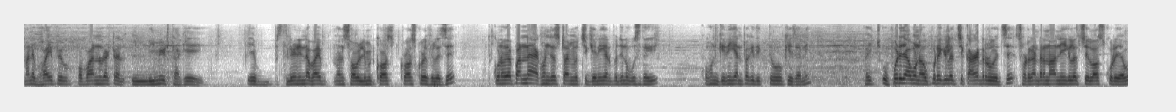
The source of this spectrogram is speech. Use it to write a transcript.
মানে ভয় পে- পাওয়ানোর একটা লিমিট থাকে। এ সিলিন্ডি না ভাই মানে সব লিমিট ক্রস ক্রস করে ফেলেছে। কোনো ব্যাপার না, এখন জাস্ট আমি হচ্ছে জ্ঞান পাওয়ার জন্য বসে থাকি। কখন জ্ঞানী জ্ঞান পাখি দেখতে হব কে জানি। ভাই, উপরে যাব না, উপরে গেলে হচ্ছে কাকাটা রয়েছে, শর্টগানটা না নিয়ে গেলে হচ্ছে লস করে যাব,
